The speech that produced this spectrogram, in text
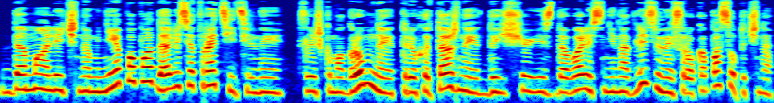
Дома лично мне попадались отвратительные, слишком огромные, трехэтажные, да еще и сдавались не на длительный срок, а посуточно,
